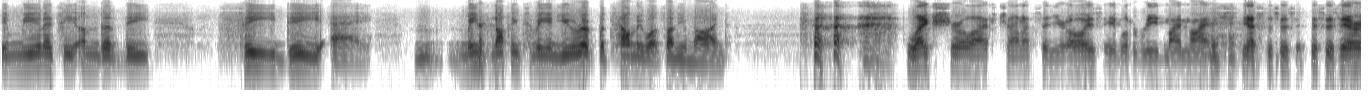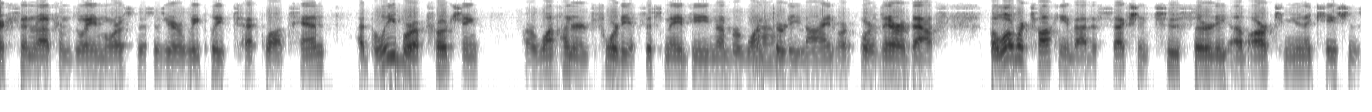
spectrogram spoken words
immunity under the CDA. M- means nothing to me in Europe, but tell me what's on your mind. like Sherlock, Jonathan, you're always able to read my mind. yes, this is this is Eric Sinrod from Duane Morris. This is your weekly Tech Law 10. I believe we're approaching our 140th. This may be number 139 wow. or, or thereabouts. But what we're talking about is Section 230 of our Communications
